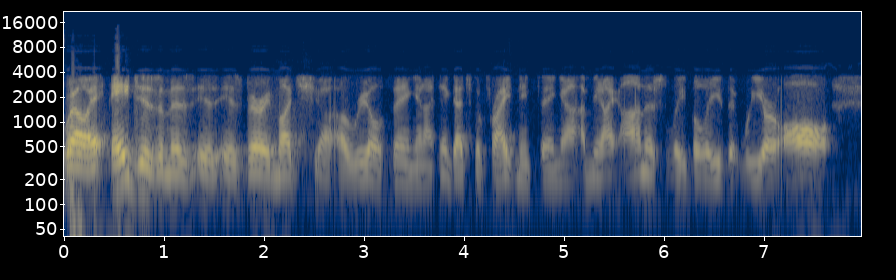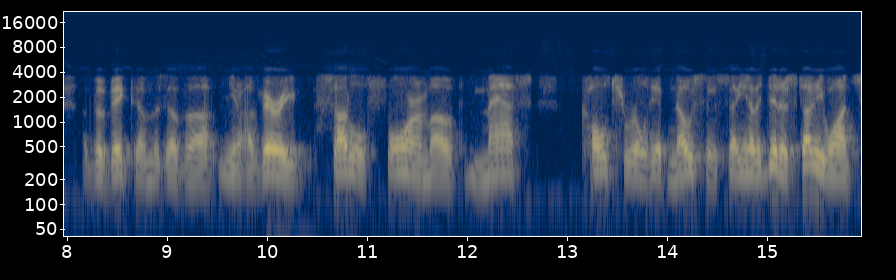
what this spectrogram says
Well, ageism is, is, is very much a real thing, and I think that's the frightening thing. I mean, I honestly believe that we are all the victims of a, you know, a very subtle form of mass cultural hypnosis. So, you know, they did a study once,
